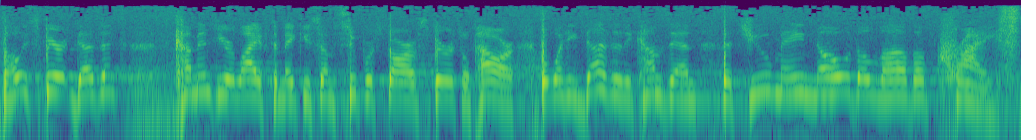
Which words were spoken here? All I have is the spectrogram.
The Holy Spirit doesn't come into your life to make you some superstar of spiritual power, but what He does is He comes in that you may know the love of Christ.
